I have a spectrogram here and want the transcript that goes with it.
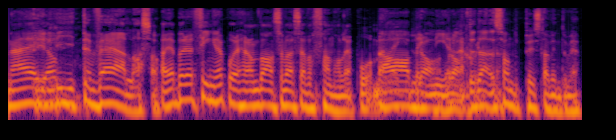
Nej, jag, lite väl alltså. ja, jag började fingra på det häromdagen, så var jag såhär, vad fan håller jag på med? Ja, Lägg- bra. lägg ner bra. Det där, sånt pysslar vi inte med.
